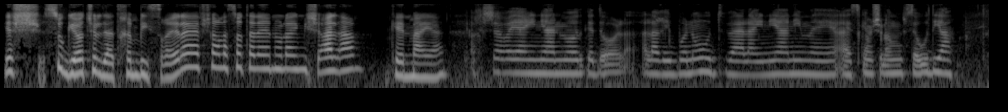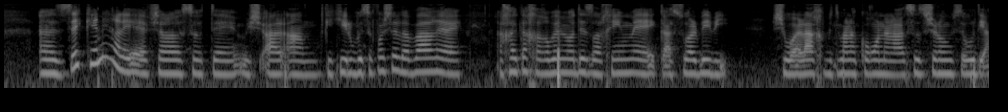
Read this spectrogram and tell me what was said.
יש סוגיות שלדעתכם בישראל היה אפשר לעשות עליהן אולי משאל עם? כן, מעיין. עכשיו היה עניין מאוד גדול על הריבונות ועל העניין עם uh, ההסכם שלום עם סעודיה. אז זה כן נראה לי אפשר לעשות uh, משאל עם. כי כאילו בסופו של דבר... אחר כך הרבה מאוד אזרחים אה, כעסו על ביבי, שהוא הלך בזמן הקורונה לעשות שלום עם סעודיה.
